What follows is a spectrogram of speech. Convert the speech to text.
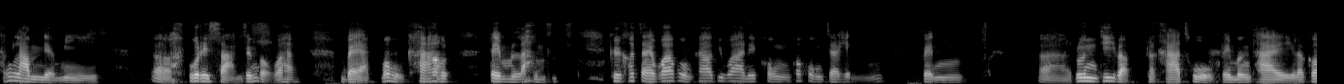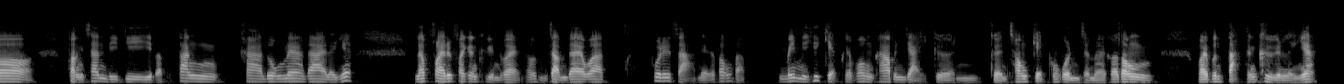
ทั้งลำเนี่ยมีผู้โดยสารซึ่งบอกว่าแบกหม้อหุงข้าวเต็มลำ คือเข้าใจว่าหุงข้าวที่ว่านี่คงก็คงจะเห็นเป็นรุ่นที่แบบราคาถูกในเมืองไทยแล้วก็ ฟังก์ชันดีๆ แบบตั้งค่าล่วงหน้าได้อะไรเงี้ยแล้วไฟด้วยไฟกลางคืนด้วยแล้วผมจำได้ว่าผู้โดยสารเนี่ยก็ต้องแบบไม่มีที่เก็บเพราะของข้าวเป็นใหญ่เกินเกินช่องเก็บข้างบนใช่ไหมก็ต้องไว้บนตักทั้งคืนอะไรเงี้ย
